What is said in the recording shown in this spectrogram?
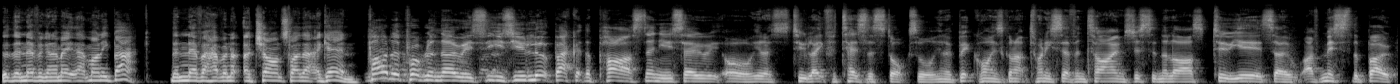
that they're never going to make that money back then never have an, a chance like that again. Part of the problem, though, is, is you look back at the past and you say, oh, you know, it's too late for Tesla stocks, or, you know, Bitcoin's gone up 27 times just in the last two years. So I've missed the boat.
